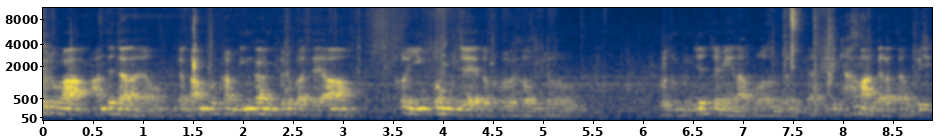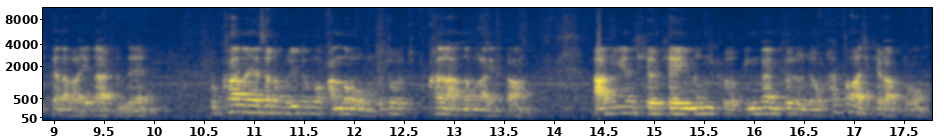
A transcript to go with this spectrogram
교류가 안 되잖아요. 그러니까 남북한 민간 교류가 돼야 서로 인권 문제에도 거기서 저 무슨 문제점이나 무슨 좀 이렇게 하면 안 되겠다 의식 변화가 일어날 텐데 북한에서는 우리도 뭐 안 넘어오고 우리도 북한을 안 넘어가니까 나중에 저 개인은 그 민간 교류 좀 활성화시켜 갖고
